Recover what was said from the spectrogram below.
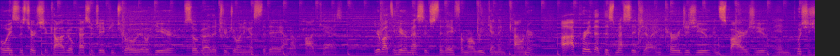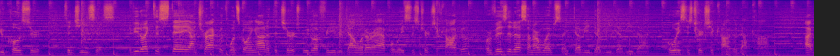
Oasis Church Chicago, Pastor JP Trolio here. So glad that you're joining us today on our podcast. You're about to hear a message today from our weekend encounter. I pray that this message uh, encourages you, inspires you, and pushes you closer to Jesus. If you'd like to stay on track with what's going on at the church, we'd love for you to download our app, Oasis Church Chicago, or visit us on our website, www.oasischurchchicago.com. I'm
